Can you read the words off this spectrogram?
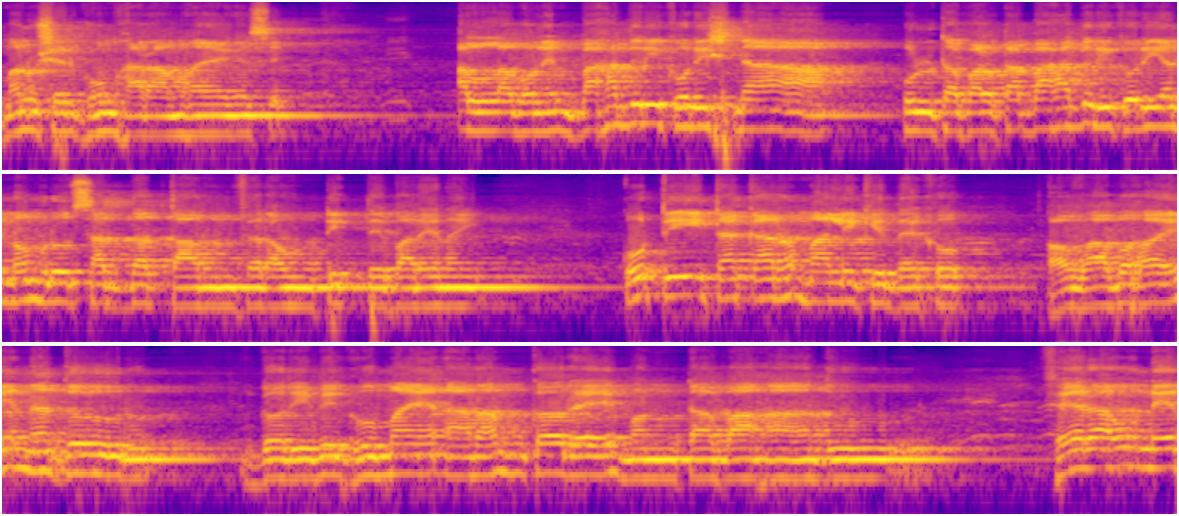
মানুষের ঘুম হারাম হয়ে গেছে। আল্লাহ বলেন, বাহাদুরি করিস না। উল্টা পাল্টা বাহাদুরি করিয়া নমরুদ সাদ্দাত কারণ ফেরাউন টিকতে পারে নাই। কোটি টাকার মালিক দেখো, অভাব হয় না দূর। গরিবে ঘুমায়, আরাম করে, মনটা বাহাদুর। ফেরাউনের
